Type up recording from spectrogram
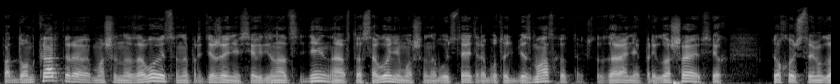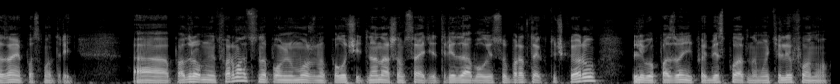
поддон картера, машина заводится на протяжении всех 12 дней. На автосалоне машина будет стоять, работать без маски, так что заранее приглашаю всех, кто хочет своими глазами посмотреть. А подробную информацию, напомню, можно получить на нашем сайте www.suprotec.ru, либо позвонить по бесплатному телефону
